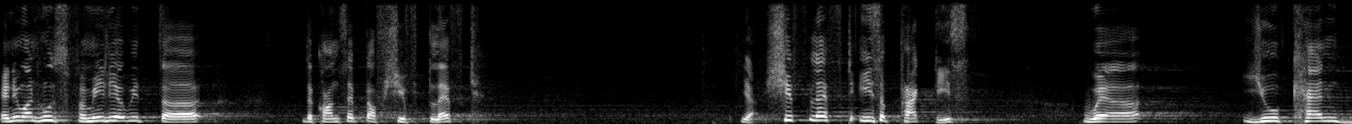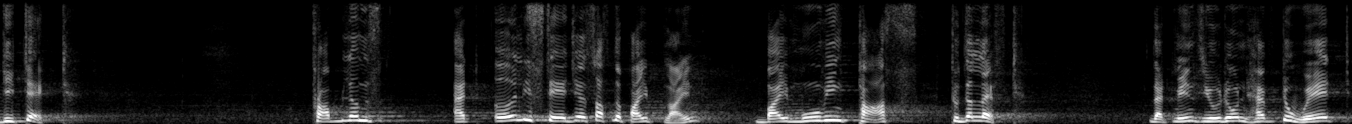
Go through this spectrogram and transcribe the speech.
Anyone who's familiar with uh, the concept of shift left? Yeah, shift left is a practice where you can detect problems at early stages of the pipeline by moving tasks to the left. That means you don't have to wait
